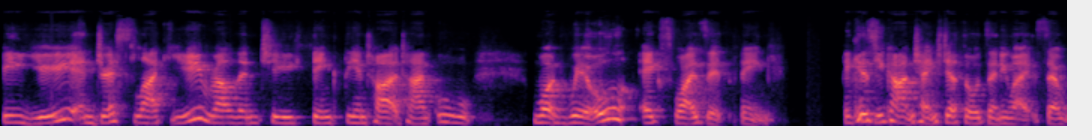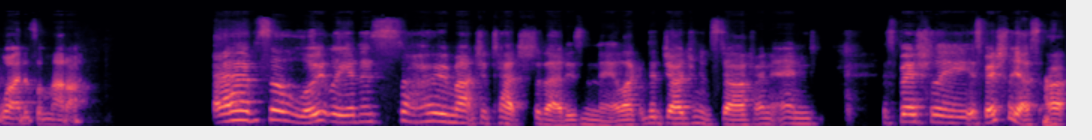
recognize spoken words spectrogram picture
be you and dress like you rather than to think the entire time, oh, what will XYZ think? Because you can't change their thoughts anyway. So why does it matter? Absolutely. And there's so much attached to that, isn't there? Like the judgment stuff and and especially especially us I,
